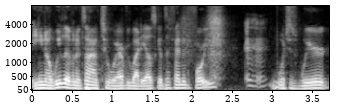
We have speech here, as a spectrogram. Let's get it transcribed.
you know we live in a time too where everybody else gets offended for you, mm-hmm. which is weird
